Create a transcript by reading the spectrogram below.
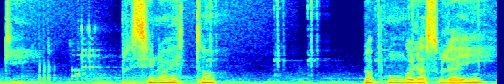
Aquí. Presiono esto. Lo pongo el azul ahí.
